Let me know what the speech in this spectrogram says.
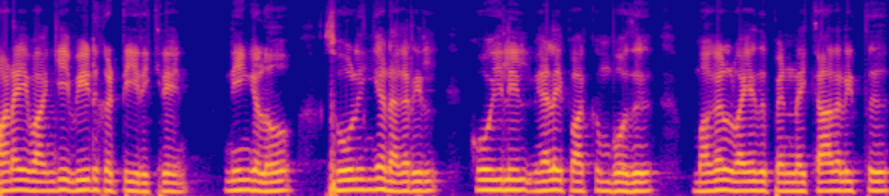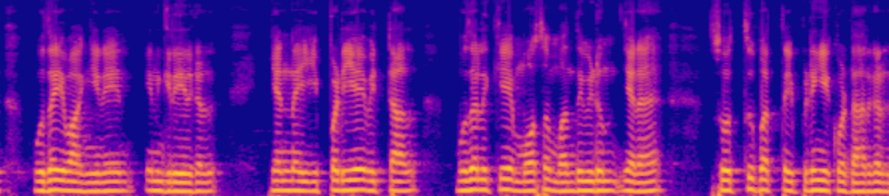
மனை வாங்கி வீடு கட்டி இருக்கிறேன் நீங்களோ சோளிங்க நகரில் கோயிலில் வேலை பார்க்கும்போது மகள் வயது பெண்ணை காதலித்து உதை வாங்கினேன் என்கிறீர்கள். என்னை இப்படியே விட்டால் முதலுக்கே மோசம் வந்துவிடும் என சொத்து பத்தை பிடுங்கிக் கொண்டார்கள்.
